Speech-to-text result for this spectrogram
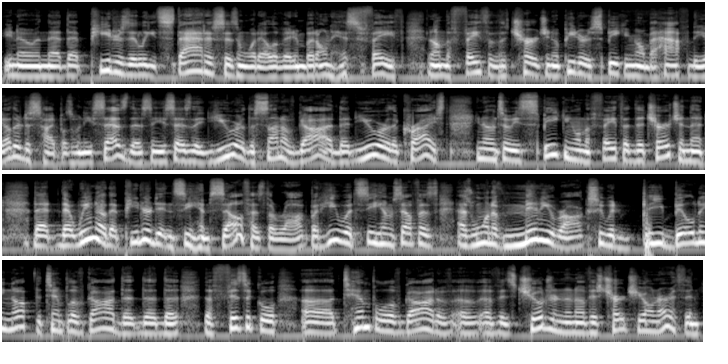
you know, and that, that Peter's elite status isn't what elevated him, but on his faith and on the faith of the church. You know, Peter is speaking on behalf of the other disciples when he says this, and he says that you are the Son of God, that you are the Christ, you know, and so he's speaking on the faith of the church, and that that that we know that Peter didn't see himself as the rock, but he would see himself as as one of many rocks who would be building up the temple of God, the the the, the physical uh, temple of God of, of, of his children and of his church here on earth. And,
